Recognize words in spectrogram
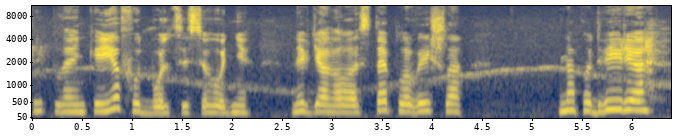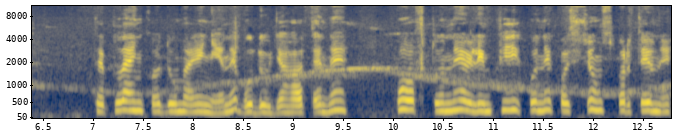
Тепленький. Я в футбольці сьогодні не вдягалась тепло, вийшла на подвір'я. Тепленько, думаю, ні, не буду вдягати ні кофту, ні олімпійку, ні костюм спортивний.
